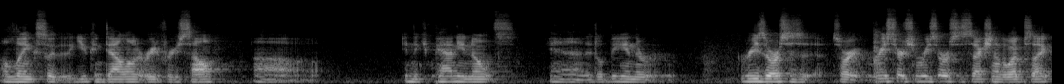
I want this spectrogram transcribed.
a link so that you can download it, read it for yourself. Uh, in the companion notes and it'll be in the resources, sorry, research and resources section of the website.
